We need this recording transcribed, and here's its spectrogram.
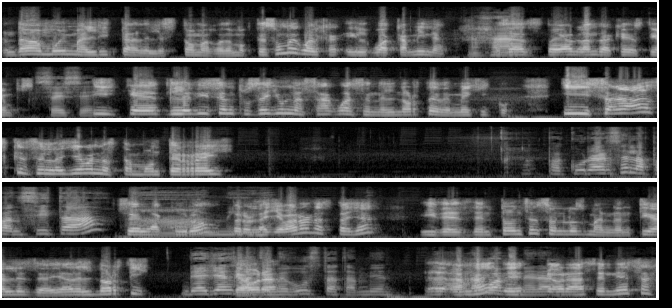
andaba muy malita del estómago, de Moctezuma y y Guacamina. Ajá. O sea, estoy hablando de aquellos tiempos. Sí, sí. Y que le dicen, pues hay unas aguas en el norte de México. Y sabes que se la llevan hasta Monterrey. Para curarse la pancita. Se la Ah, curó, mira. pero la llevaron hasta allá. Y desde entonces son los manantiales de allá del norte. De allá es Que la ahora- que me gusta también. Eh, El Ajá, agua de- mineral. que ahora hacen esa.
